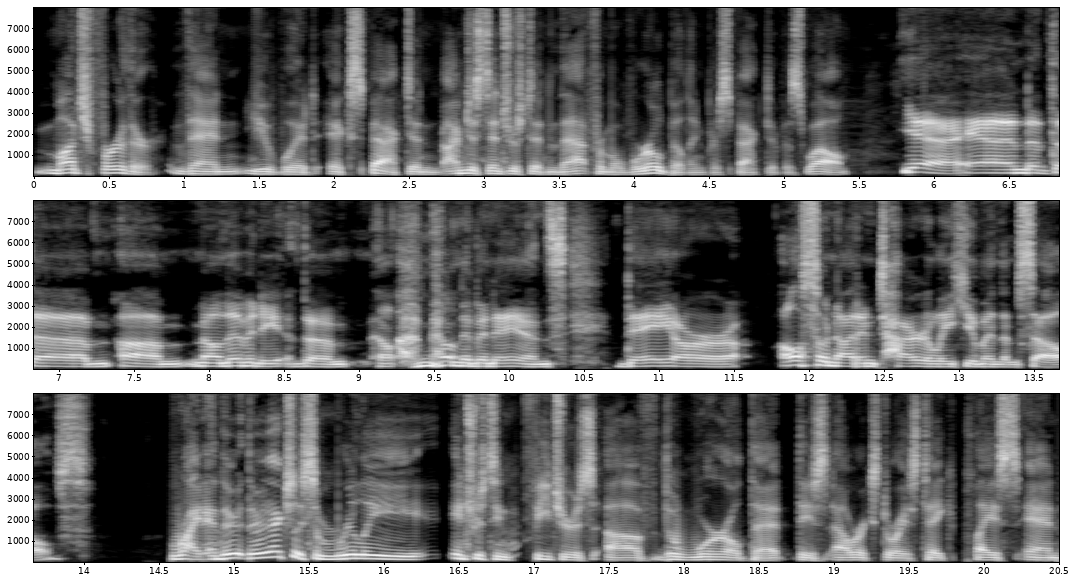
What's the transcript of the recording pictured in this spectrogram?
much further than you would expect and i'm just interested in that from a world building perspective as well yeah, and the um, Melnibone, the Melniboneans, they are also not entirely human themselves. Right. And there, there are actually some really interesting features of the world that these Elric stories take place in.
